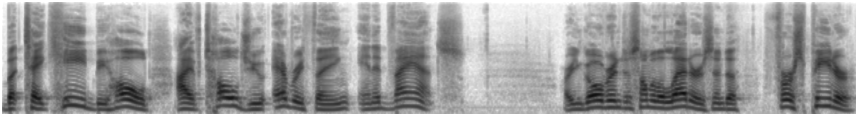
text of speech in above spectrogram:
But take heed, behold, I have told you everything in advance. Or you can go over into some of the letters into 1 Peter,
